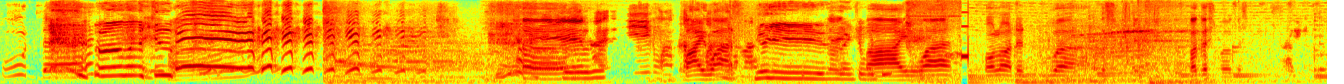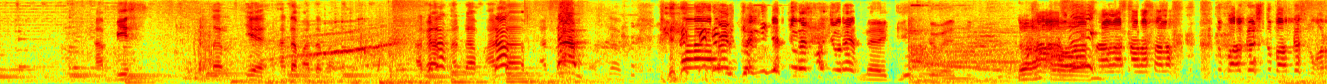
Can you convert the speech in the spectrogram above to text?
Udah. Oh, lucu. anjing Buy one. Iya, iya, iya. Buy one. Kalau ada dua terus bagus bagus. Habis. Ntar, ya Adam Adam Adam. Adam Adam Adam Adam. Adam. Ah, Ren, Ren, maju Ren, maju Ren. Nah gitu anjing. Ah, Ah, oh. salah, salah, salah. Itu bagas, itu bagas, bukan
